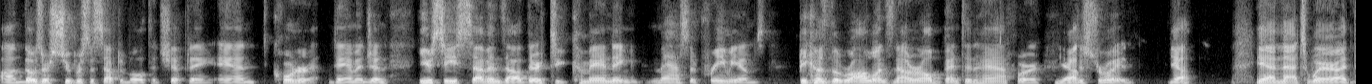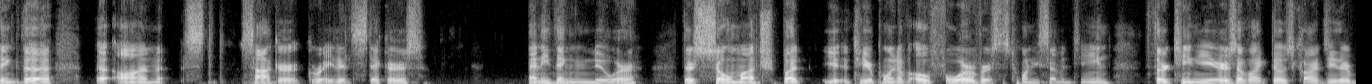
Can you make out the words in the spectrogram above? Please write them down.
um, those are super susceptible to chipping and corner damage. And you see sevens out there to commanding massive premiums because the raw ones now are all bent in half or Yep. destroyed. Yep. Yeah, and that's where I think the uh, on st- soccer graded stickers, anything newer, there's so much. But you, to your point of 04 versus 2017, 13 years of like those cards either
